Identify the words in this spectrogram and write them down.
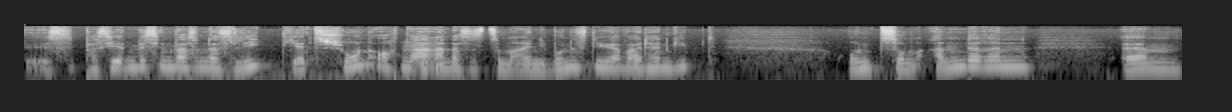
es passiert ein bisschen was und das liegt jetzt schon auch daran, dass es zum einen die Bundesliga weiterhin gibt und zum anderen, ähm,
